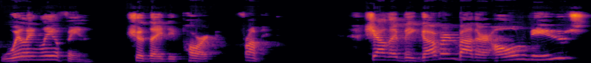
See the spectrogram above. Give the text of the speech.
willingly offend, should they depart from it? Shall they be governed by their own views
